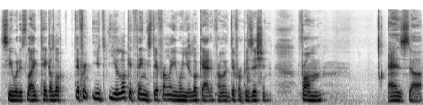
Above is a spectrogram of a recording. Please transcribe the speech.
see what it's like, take a look. Different, you, you look at things differently when you look at it from a different position from as a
